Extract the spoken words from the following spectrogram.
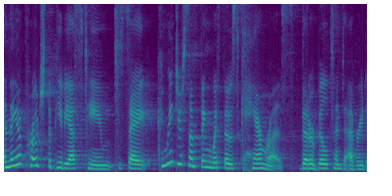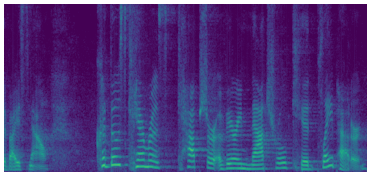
And they approached the PBS team to say, can we do something with those cameras that are built into every device now? Could those cameras capture a very natural kid play pattern,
